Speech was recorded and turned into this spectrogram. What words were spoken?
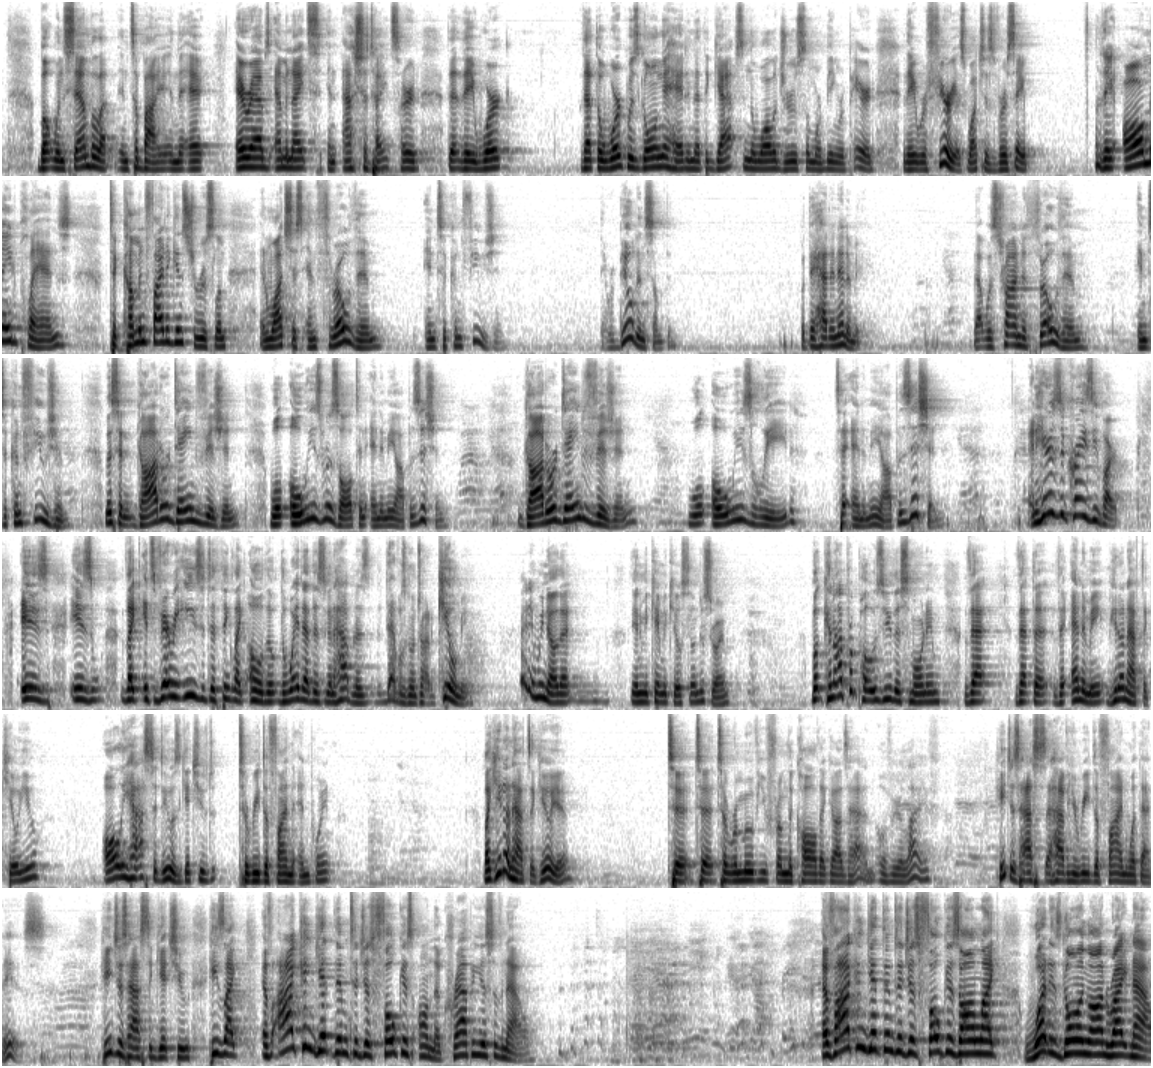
But when Sanballat and Tobiah and the Arabs, Ammonites, and Ashdodites heard that they work that the work was going ahead and that the gaps in the wall of Jerusalem were being repaired, they were furious. Watch this, verse 8. They all made plans to come and fight against Jerusalem, and watch this, and throw them into confusion. They were building something, but they had an enemy that was trying to throw them into confusion. Listen, God ordained vision will always result in enemy opposition. God ordained vision will always lead to enemy opposition. And here's the crazy part is is like it's very easy to think like, oh, the, the way that this is going to happen is the devil's going to try to kill me. Right? And we know that the enemy came to kill, steal, and destroy. But can I propose to you this morning that that the, the enemy, he doesn't have to kill you. All he has to do is get you to, to redefine the endpoint. Like, he doesn't have to kill you to, to, to remove you from the call that God's had over your life. He just has to have you redefine what that is. He just has to get you, he's like, if I can get them to just focus on the crappiest of now, if I can get them to just focus on like what is going on right now,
